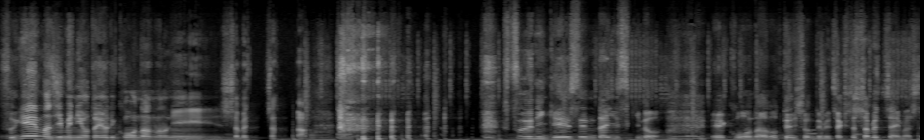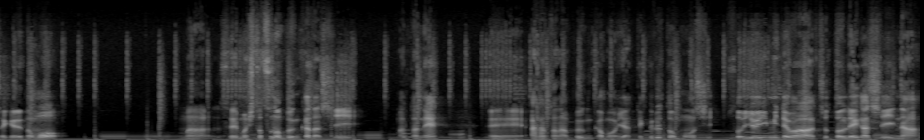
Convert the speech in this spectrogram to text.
すげえ真面目にお便りコーナーなのに喋っちゃった。普通にゲーセン大好きの、え、コーナーのテンションでめちゃくちゃ喋っちゃいましたけれども、まあ、それも一つの文化だし、またね、えー、新たな文化もやってくると思うし、そういう意味ではちょっとレガシーな、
